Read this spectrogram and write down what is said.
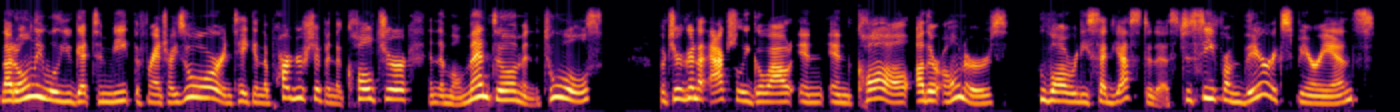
not only will you get to meet the franchisor and take in the partnership and the culture and the momentum and the tools but you're going to actually go out and, and call other owners who've already said yes to this to see from their experience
